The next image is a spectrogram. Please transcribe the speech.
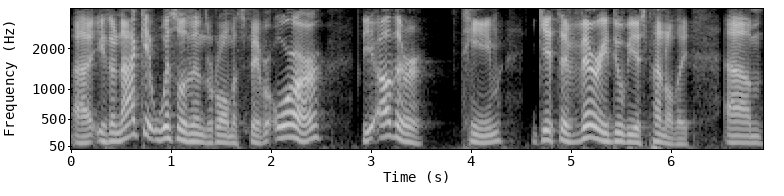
uh, either not get whistled into Roma's favor or the other team gets a very dubious penalty. Um,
